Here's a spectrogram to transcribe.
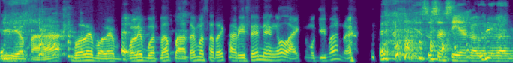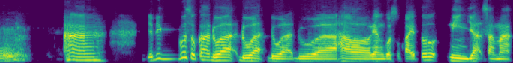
iya pak, boleh boleh boleh buat bapak. Tapi masalahnya Karisen yang nge-like mau gimana? Ya, susah sih ya kalau memang Ah, jadi gue suka dua dua dua dua hal yang gue suka itu ninja sama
